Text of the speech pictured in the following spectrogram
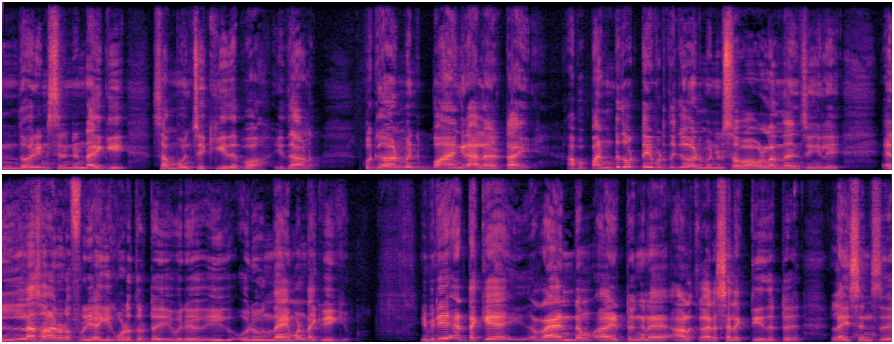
എന്തോ ഒരു ഇൻസിഡന്റ് ഉണ്ടാക്കി സംഭവം ചെക്ക് ചെയ്തപ്പോൾ ഇതാണ്. അപ്പോൾ ഗവൺമെന്റ് ഭയങ്കര അലേർട്ടായി അപ്പോൾ പണ്ട് തൊട്ടേ ഇവിടുത്തെ ഗവൺമെന്റിന്റെ സ്വഭാവമുള്ള എന്താണെന്ന് വെച്ചെങ്കിൽ എല്ലാ സാധനവും ഫ്രീ ആക്കി കൊടുത്തിട്ട് ഇവർ ഈ ഒരു നിയമം ഉണ്ടാക്കി വയ്ക്കും ഇവർ ഇടയ്ക്ക് റാൻഡം ആയിട്ട് ഇങ്ങനെ ആൾക്കാരെ സെലക്ട് ചെയ്തിട്ട് ലൈസൻസ്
